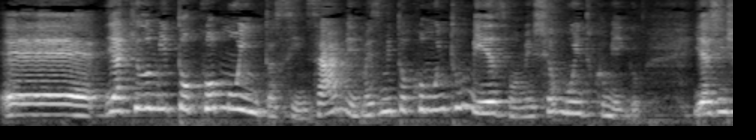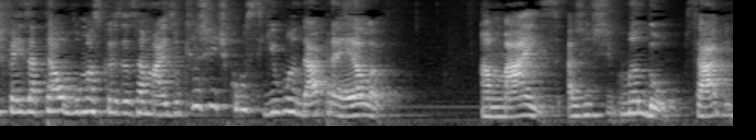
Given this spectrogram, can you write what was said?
É, e aquilo me tocou muito, assim, sabe? Mas me tocou muito mesmo, mexeu muito comigo. E a gente fez até algumas coisas a mais. O que a gente conseguiu mandar para ela a mais, a gente mandou, sabe?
